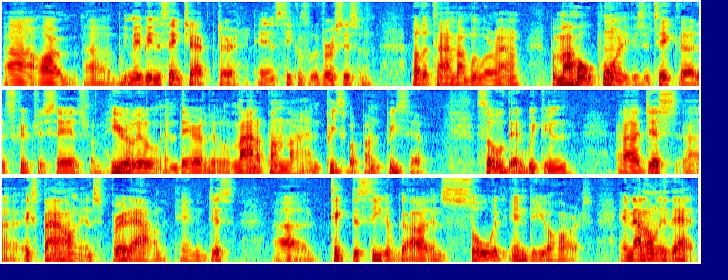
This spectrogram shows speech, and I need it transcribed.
uh, or uh, we may be in the same chapter and in sequence with verses, and other time I move around. But my whole point is to take uh, the scripture says from here a little and there a little, line upon line, precept upon precept, so that we can uh, just uh, expound and spread out and just uh, take the seed of God and sow it into your heart. And not only that,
